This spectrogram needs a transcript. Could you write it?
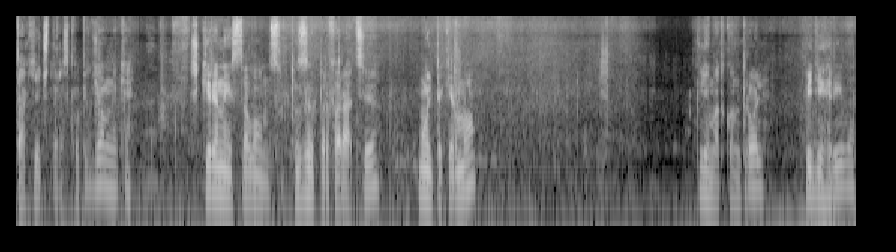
Так, є 4 склопідйомники. Шкіряний салон з- перфорацією, мультикермо, клімат-контроль, підігріви,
